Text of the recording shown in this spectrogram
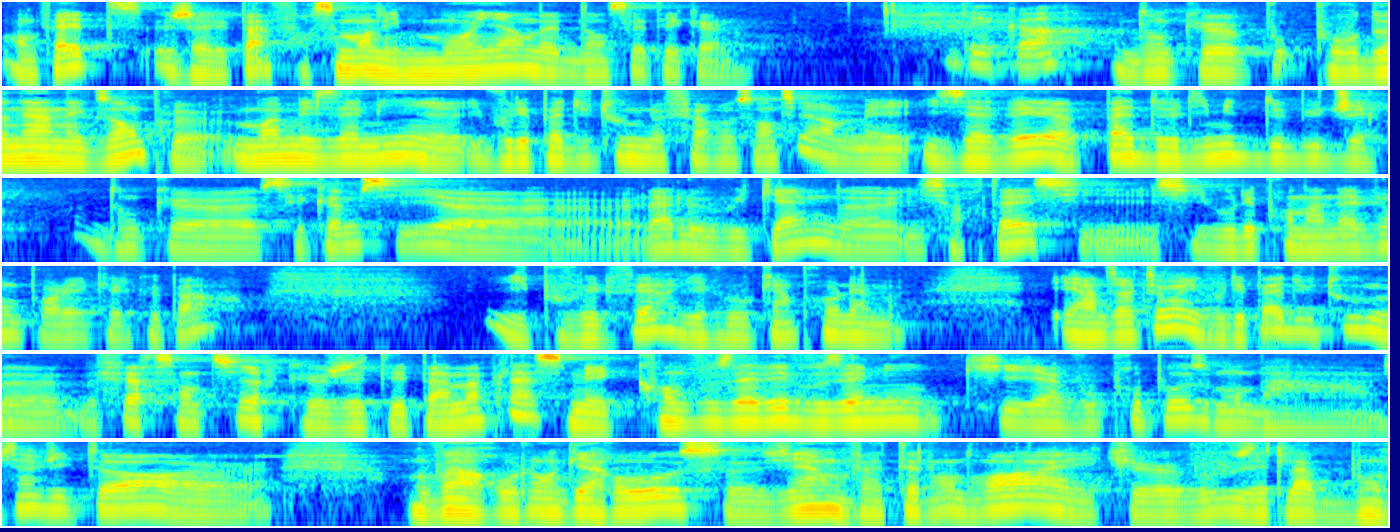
en fait, j'avais pas forcément les moyens d'être dans cette école. D'accord. Donc, pour, pour, donner un exemple, moi, mes amis, ils voulaient pas du tout me le faire ressentir, mais ils avaient pas de limite de budget. Donc euh, c'est comme si euh, là le week-end, euh, il sortait, s'il si, voulait prendre un avion pour aller quelque part, il pouvait le faire, il n'y avait aucun problème. Et indirectement, il ne voulait pas du tout me, faire sentir que j'étais pas à ma place. Mais quand vous avez vos amis qui vous proposent, bon ben viens Victor, on va à Roland Garros, viens on va à tel endroit, et que vous vous êtes là, bon,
